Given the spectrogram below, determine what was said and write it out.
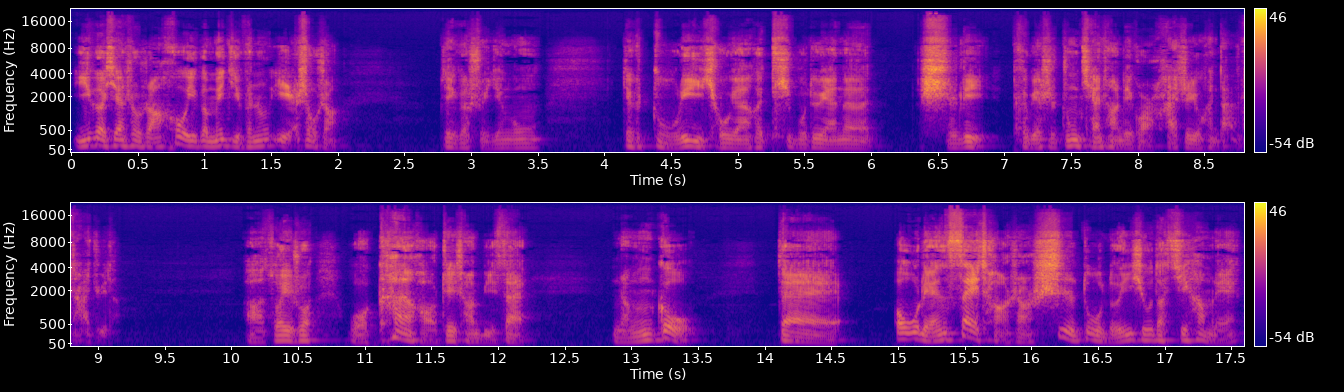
一个先受伤，后一个没几分钟也受伤。这个水晶宫这个主力球员和替补队员的实力，特别是中前场这块还是有很大的差距的。啊，所以说我看好这场比赛能够在欧联赛场上适度轮休到西汉姆联，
